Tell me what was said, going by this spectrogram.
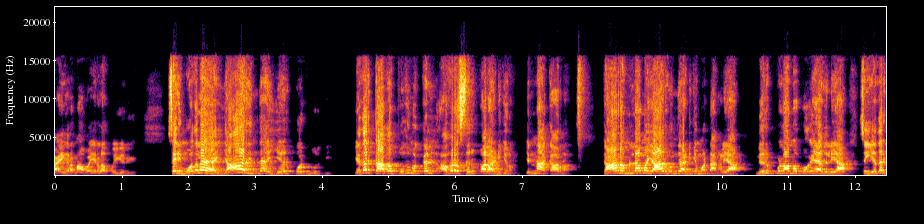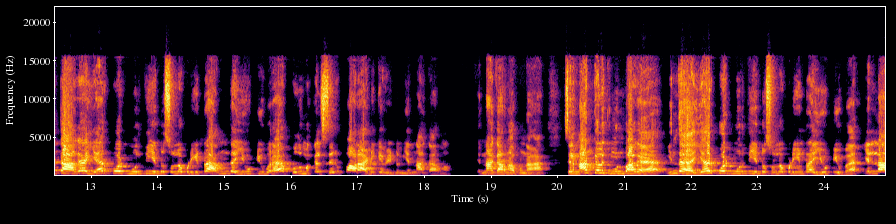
பயங்கரமா வைரலா போயிருக்கு சரி முதல்ல யார் இந்த ஏர்போர்ட் மூர்த்தி? எதற்காக பொதுமக்கள் அவரை செருப்பால அடிக்கணும்? என்ன காரணம்? காரணம் இல்லாம யார் வந்து அடிக்க மாட்டாங்க இல்லையா? நெருப்பு இல்லாம புகையாது இல்லையா? சரி எதற்காக ஏர்போர்ட் மூர்த்தி என்று சொல்லப்படுகின்ற அந்த யூடியூபரை பொதுமக்கள் செருப்பால அடிக்க வேண்டும்? என்ன காரணம்? என்ன காரணம் அப்படின்னா சில நாட்களுக்கு முன்பாக இந்த ஏர்போர்ட் மூர்த்தி என்று சொல்லப்படுகின்ற யூடியூபர் எல்லா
